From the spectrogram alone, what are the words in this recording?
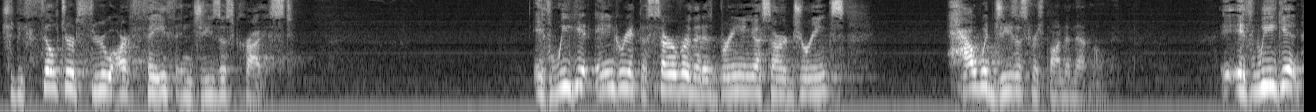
should be filtered through our faith in Jesus Christ. If we get angry at the server that is bringing us our drinks, how would Jesus respond in that moment? If we get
